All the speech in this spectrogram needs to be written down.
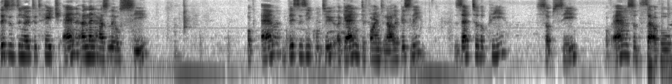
this is denoted Hn, and then it has a little c of m. This is equal to, again, defined analogously, z to the p sub c of m, so the set of all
